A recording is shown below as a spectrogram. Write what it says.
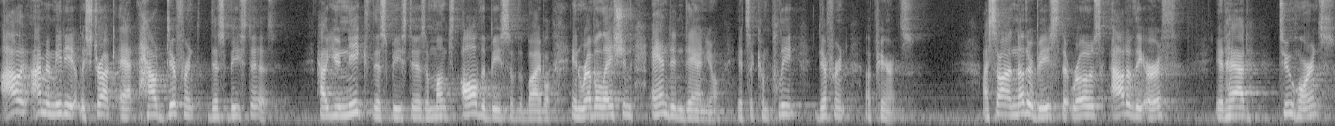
I'm immediately struck at how different this beast is, how unique this beast is amongst all the beasts of the Bible in Revelation and in Daniel. It's a complete different appearance. I saw another beast that rose out of the earth. It had two horns.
